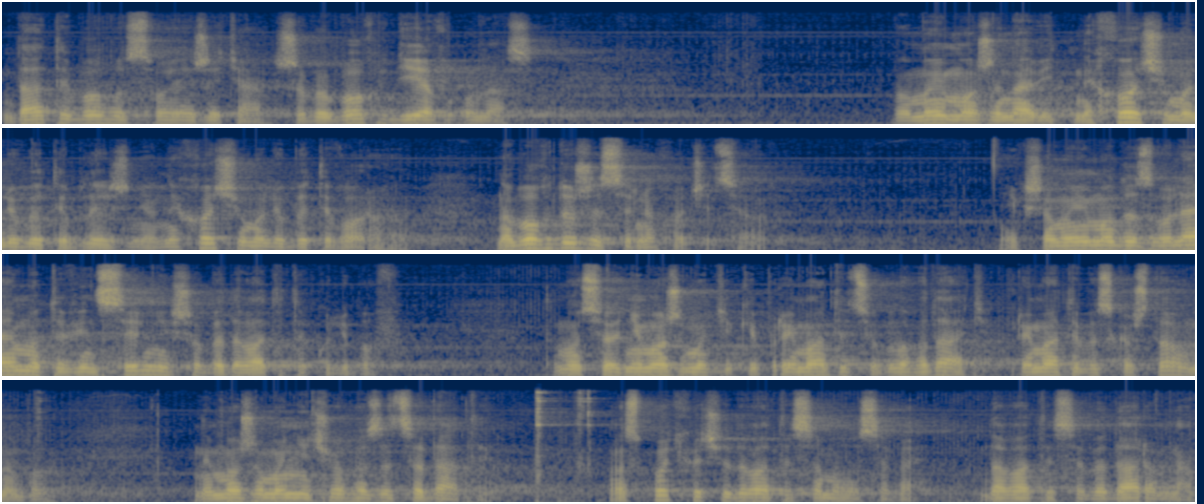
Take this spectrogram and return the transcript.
дати Богу своє життя, щоб Бог діяв у нас. Бо ми, може, навіть не хочемо любити ближнього, не хочемо любити ворога, але Бог дуже сильно хоче цього. Якщо ми йому дозволяємо, то він сильний, щоб давати таку любов. Тому сьогодні можемо тільки приймати цю благодать, приймати безкоштовно, бо не можемо нічого за це дати. Господь хоче давати самого себе. давати себе даром нам.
